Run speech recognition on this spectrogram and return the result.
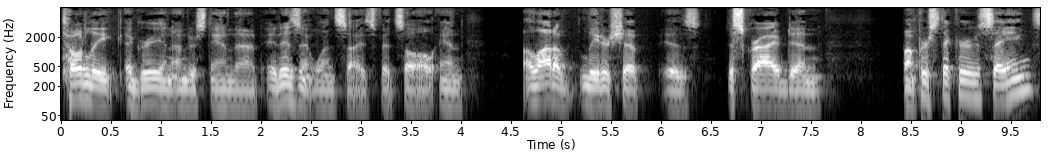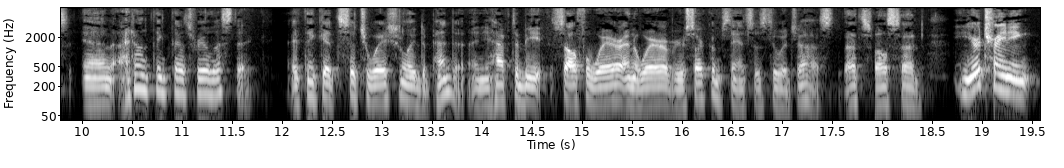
totally agree and understand that it isn't one size fits all, and a lot of leadership is described in bumper stickers sayings, and I don't think that's realistic. I think it's situationally dependent, and you have to be self aware and aware of your circumstances to adjust. That's well said. You're training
